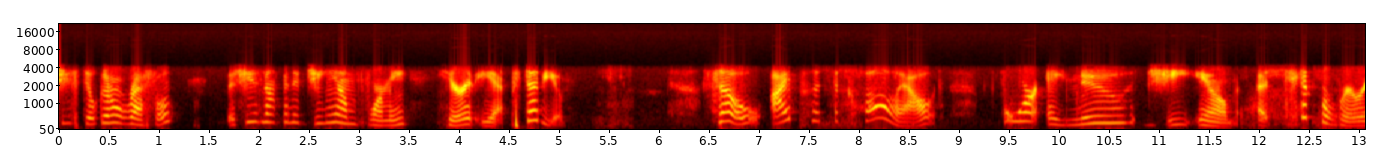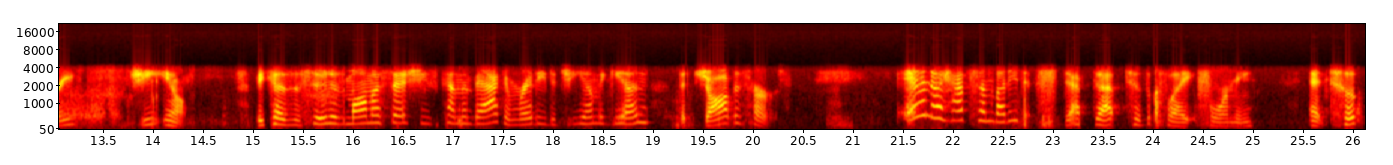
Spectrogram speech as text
she's still going to wrestle, but she's not going to GM for me here at EXW. So I put the call out for a new GM, a temporary GM. Because as soon as Mama says she's coming back and ready to GM again, the job is hers. And I have somebody that stepped up to the plate for me and took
